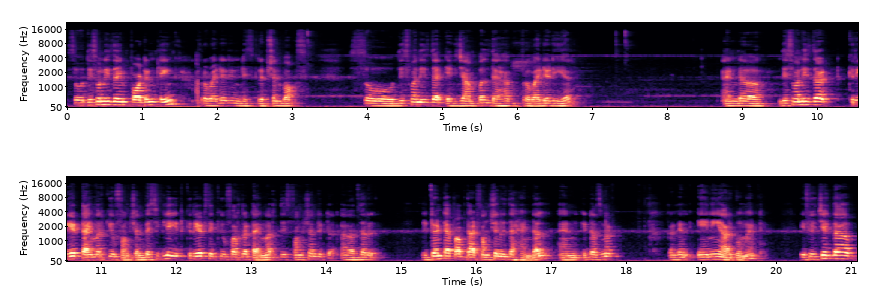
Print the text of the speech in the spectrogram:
So this one is the important link provided in description box. So this one is the example they have provided here. And uh, this one is the create timer queue function. Basically it creates a queue for the timer. This function uh, the return type of that function is the handle and it does not contain any argument. If you check the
